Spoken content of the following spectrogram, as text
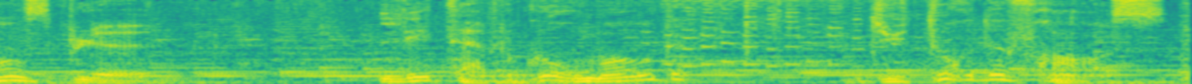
France Bleu, l'étape gourmande du Tour de France.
